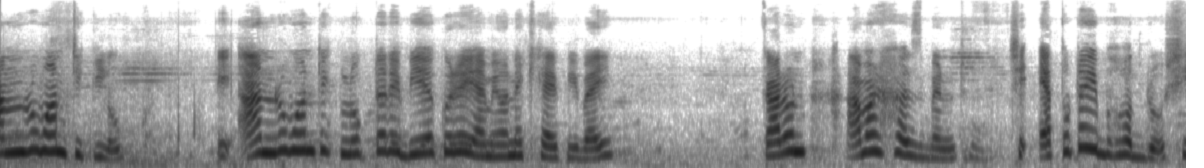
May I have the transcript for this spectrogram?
আনরোমান্টিক লোক। এই আনরোমান্টিক লোকটারে বিয়ে করেই আমি অনেক হ্যাপি ভাই কারণ আমার হাজব্যান্ড সে এতটাই ভদ্র, সে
